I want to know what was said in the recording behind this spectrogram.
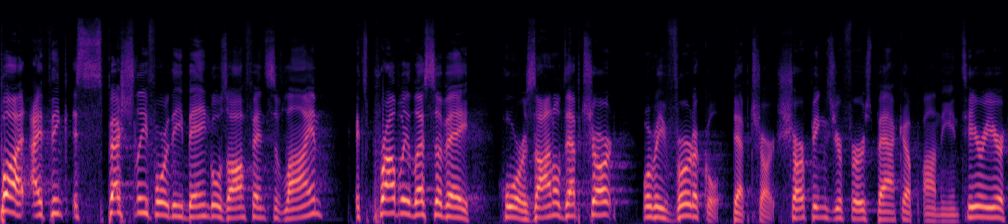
but I think, especially for the Bengals offensive line, it's probably less of a horizontal depth chart or a vertical depth chart. Scharping's your first backup on the interior,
